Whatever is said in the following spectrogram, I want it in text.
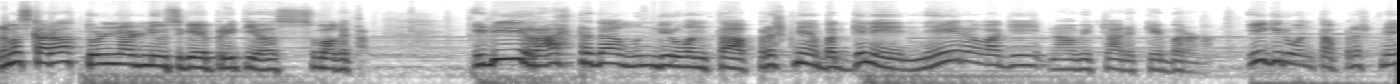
ನಮಸ್ಕಾರ, ತುಳುನಾಡು ನ್ಯೂಸ್ಗೆ ಪ್ರೀತಿಯ ಸ್ವಾಗತ. ಇಡೀ ರಾಷ್ಟ್ರದ ಮುಂದಿರುವಂಥ ಪ್ರಶ್ನೆಯ ಬಗ್ಗೆನೇ ನೇರವಾಗಿ ನಾವು ವಿಚಾರಕ್ಕೆ ಬರೋಣ. ಈಗಿರುವಂಥ ಪ್ರಶ್ನೆ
